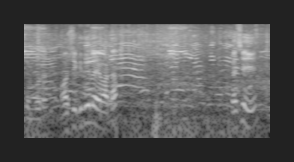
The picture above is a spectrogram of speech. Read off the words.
चिंबूर मावशी कितीला आहे वाटा? कशी आहे?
